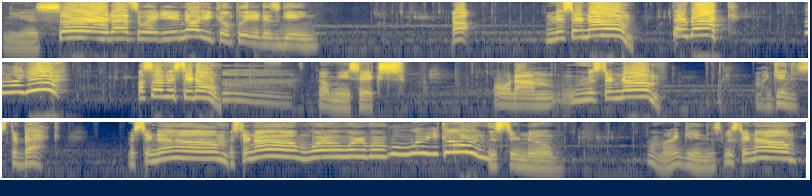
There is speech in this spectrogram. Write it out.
Yes, sir. That's when you know you completed this game. Oh, Mr. Gnome, they're back. Oh my god. What's up, Mr. Gnome? Help me, six. Hold on, Mr. Gnome. My goodness, they're back. Mr. Gnome, Mr. Gnome, where, where, where, where are you going, Mr. Gnome? Oh my goodness, Mr. Gnome.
